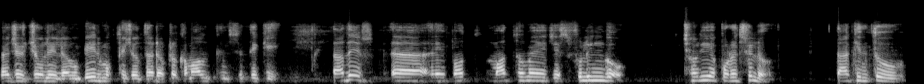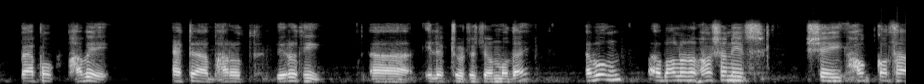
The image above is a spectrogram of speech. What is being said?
মেজর জলিল এবং বীর মুক্তিযোদ্ধা ডক্টর কামাল সিদ্দিকী। তাদের মাধ্যমে যে স্ফুলিঙ্গ ছড়িয়ে পড়েছিল, তা কিন্তু ব্যাপকভাবে একটা ভারত বিরোধী ইলেকট্রেটের জন্ম দেয়। এবং মাওলানা ভাসানির সেই হক কথা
